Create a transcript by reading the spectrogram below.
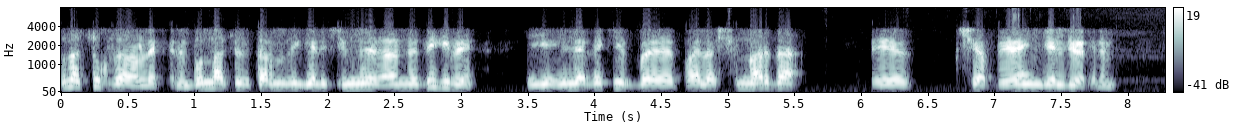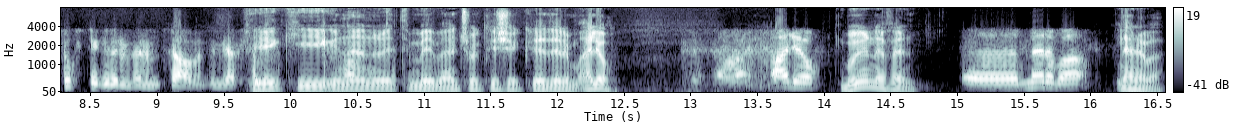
Bunlar çok zararlı efendim. Bunlar çocuklarımızın gelişimini önlediği gibi e, ilerideki e, paylaşımları da e, şey yapıyor, engelliyor efendim. Çok teşekkür ederim efendim. Sağ olun efendim. İyi akşamlar. Peki iyi günler Nurettin Bey. Ben çok teşekkür ederim. Alo. Alo, Buyurun efendim. e, merhaba. Merhaba.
